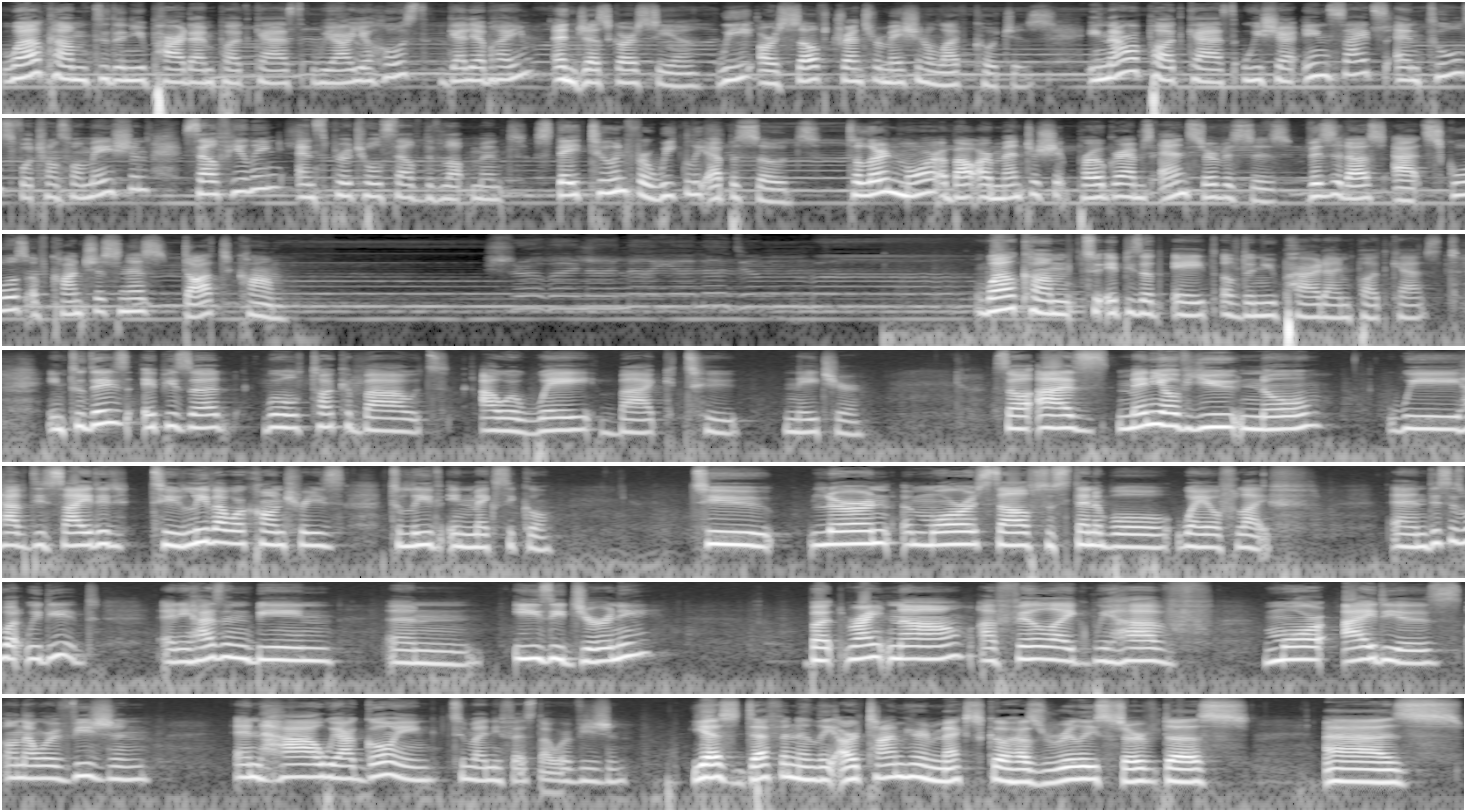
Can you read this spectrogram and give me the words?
Welcome to the New Paradigm Podcast. We are your hosts, Galia Brahim and Jess Garcia. We are self transformational life coaches. In our podcast, we share insights and tools for transformation, self healing, and spiritual self development. Stay tuned for weekly episodes. To learn more about our mentorship programs and services, visit us at schoolsofconsciousness.com. Welcome to episode 8 of the New Paradigm podcast. In today's episode, we will talk about our way back to nature. So, as many of you know, we have decided to leave our countries to live in Mexico, to learn a more self sustainable way of life. And this is what we did. And it hasn't been an easy journey. But right now, I feel like we have more ideas on our vision and how we are going to manifest our vision. Yes, definitely. Our time here in Mexico has really served us as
